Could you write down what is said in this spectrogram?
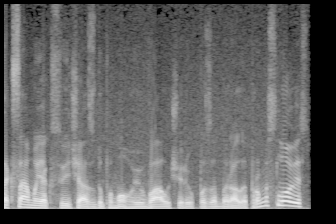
так само, як в свій час з допомогою ваучерів позабирали промисловість,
